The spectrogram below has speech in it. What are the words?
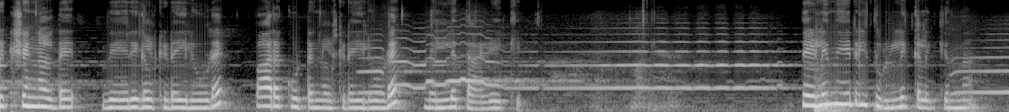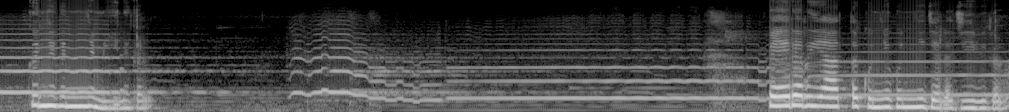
വൃക്ഷങ്ങളുടെ വേരുകൾക്കിടയിലൂടെ പാറക്കൂട്ടങ്ങൾക്കിടയിലൂടെ മെല്ലെ താഴേക്ക്. തെളിനീരിൽ തുള്ളിക്കളിക്കുന്ന കുഞ്ഞു കുഞ്ഞു മീനുകൾ. പേരറിയാത്ത കുഞ്ഞു കുഞ്ഞു ജലജീവികൾ.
